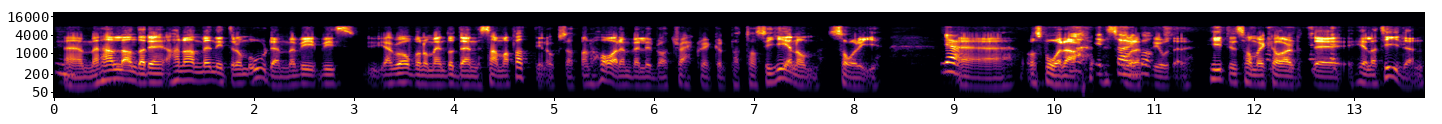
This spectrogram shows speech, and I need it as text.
Mm. Eh, Men han landade, han använde inte de orden, men vi, vi, jag gav honom ändå den sammanfattningen också, att man har en väldigt bra track record på att ta sig igenom sorg Ja. eh, och svåra, Hittills svåra perioder. Hittills har man klarat det hela tiden.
